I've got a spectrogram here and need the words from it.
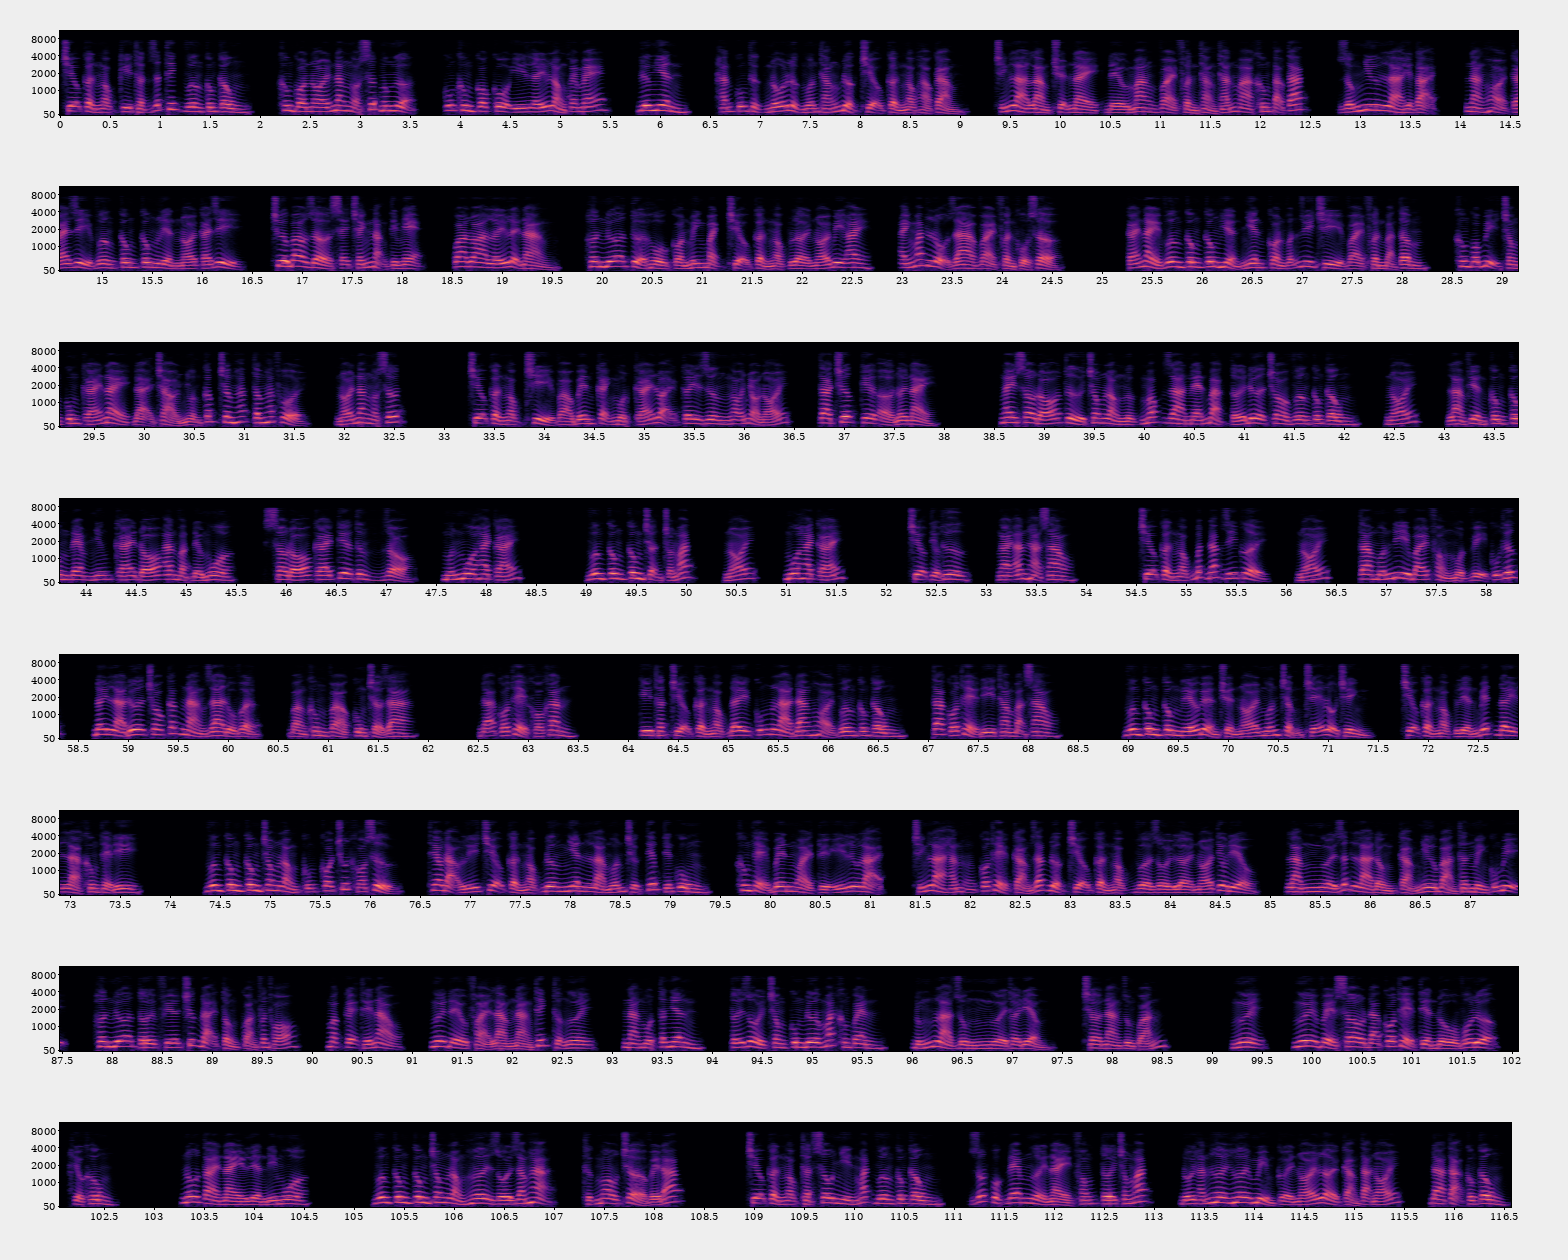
Triệu Cần Ngọc kỳ thật rất thích Vương Công Công, không có nói năng ngọt sớt mông ngựa, cũng không có cố ý lấy lòng khoe mẽ, đương nhiên, hắn cũng thực nỗ lực muốn thắng được Triệu Cẩn Ngọc hảo cảm, chính là làm chuyện này đều mang vài phần thẳng thắn mà không tạo tác, giống như là hiện tại, nàng hỏi cái gì Vương Công Công liền nói cái gì, chưa bao giờ sẽ tránh nặng tim nhẹ, qua loa lấy lệ nàng, hơn nữa tựa hồ còn minh bạch Triệu Cẩn Ngọc lời nói bi ai, ánh mắt lộ ra vài phần khổ sở. Cái này Vương Công Công hiển nhiên còn vẫn duy trì vài phần bản tâm, không có bị trong cung cái này đại trảo nhuộm cấp châm hắc tâm hắc phổi, nói năng ngọt sớt. Triệu Cẩn Ngọc chỉ vào bên cạnh một cái loại cây dương ngõ nhỏ nói, ta trước kia ở nơi này. Ngay sau đó từ trong lòng ngực móc ra nén bạc tới đưa cho Vương Công Công, nói, làm phiền Công Công đem những cái đó ăn vật đều mua, sau đó cái kia từng giỏ, muốn mua hai cái. Vương Công Công trận tròn mắt, nói, mua hai cái. Triệu tiểu thư, ngài ăn hạ sao? Triệu Cần Ngọc bất đắc dĩ cười, nói, ta muốn đi bái phỏng một vị cũ thức, đây là đưa cho các nàng ra đồ vật, bằng không vào cung trở ra. Đã có thể khó khăn. Kỳ thật Triệu Cẩn Ngọc đây cũng là đang hỏi Vương Công Công, ta có thể đi thăm bạn sao? Vương Công Công nếu huyển chuyển nói muốn chậm trễ lộ trình, Triệu Cẩn Ngọc liền biết đây là không thể đi. Vương Công Công trong lòng cũng có chút khó xử, theo đạo lý Triệu Cẩn Ngọc đương nhiên là muốn trực tiếp tiến cung, không thể bên ngoài tùy ý lưu lại, chính là hắn có thể cảm giác được Triệu Cẩn Ngọc vừa rồi lời nói tiêu điều, làm người rất là đồng cảm như bản thân mình cũng bị, hơn nữa tới phía trước đại tổng quản phân phó, mặc kệ thế nào, ngươi đều phải làm nàng thích thượng ngươi, nàng một tân nhân, tới rồi trong cung đưa mắt không quen, đúng là dùng người thời điểm, chờ nàng dùng quán. Ngươi, ngươi về sau đã có thể tiền đồ vô lượng, hiểu không? Nô tài này liền đi mua. Vương công công trong lòng hơi dối dám hạ, thực mau trở về đáp. Triệu Cần Ngọc thật sâu nhìn mắt Vương công công, rốt cuộc đem người này phóng tới trong mắt, đối hắn hơi hơi mỉm cười nói lời cảm tạ nói, đa tạ công công.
